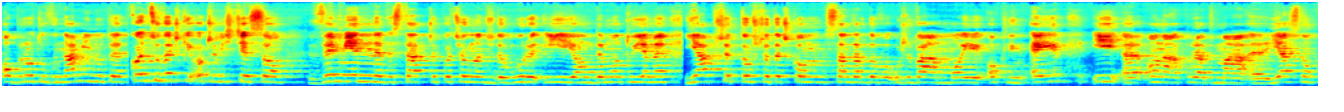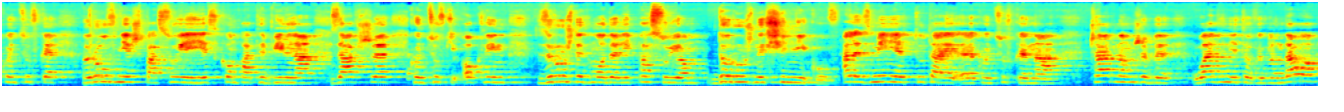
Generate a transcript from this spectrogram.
obrotów na minutę. Końcóweczki oczywiście są wymienne, wystarczy pociągnąć do góry i ją demontujemy. Ja przed tą szczoteczką standardowo używałam mojej Oklin Air i e, ona akurat ma e, jasną końcówkę, również pasuje, jest kompatybilna. Zawsze końcówki Oklin z różnych modeli pasują do różnych silników. Ale zmienię tutaj e, końcówkę na czarną, żeby ładnie to wyglądało.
